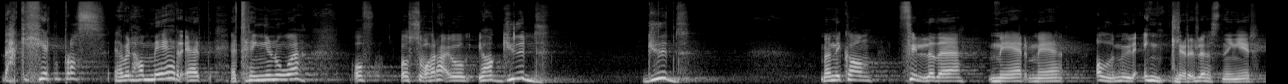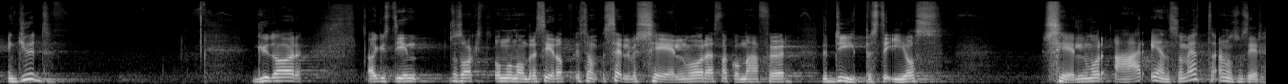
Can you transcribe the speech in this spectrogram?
Det er ikke helt på plass. Jeg vil ha mer. Jeg, jeg trenger noe. Og, og, svaret er jo ja, Gud. Gud. Men vi kan fylle det mer med alle mulige enklere løsninger enn Gud. Gud har Augustin som sagt, og noen andre sier at liksom, selve sjelen vår jeg om det her før, det dypeste i oss Sjelen vår er ensomhet, er det noen som sier.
